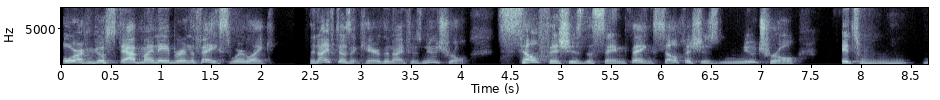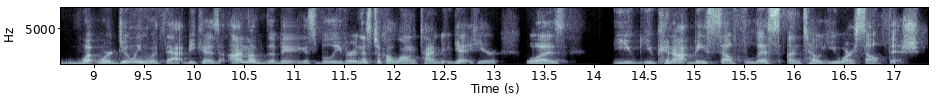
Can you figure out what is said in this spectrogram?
or i could go stab my neighbor in the face where like the knife doesn't care. The knife is neutral. Selfish is the same thing. Selfish is neutral. It's what we're doing with that because I'm of the biggest believer, and this took a long time to get here, was you you cannot be selfless until you are selfish.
